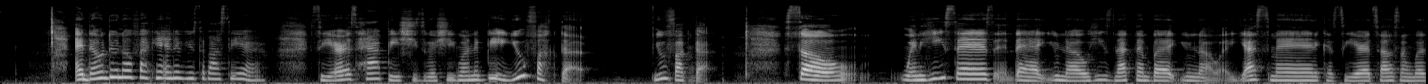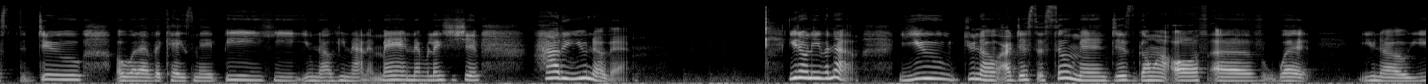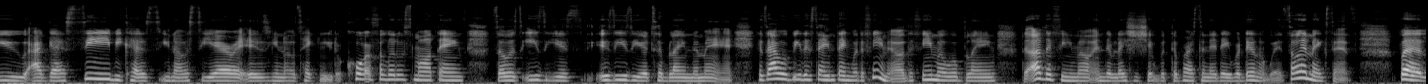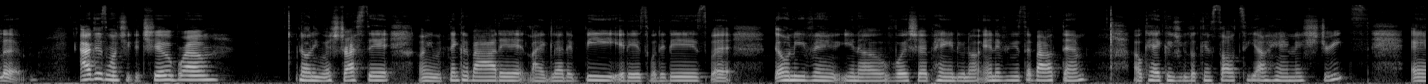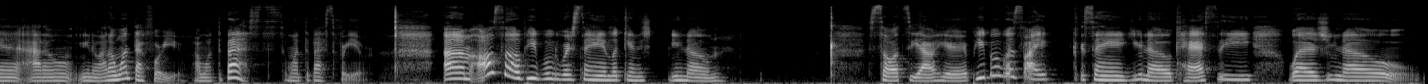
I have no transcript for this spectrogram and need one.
and don't do no fucking interviews about Ciara. Ciara's happy. She's where she want to be. You fucked up. You fucked up. So when he says that, you know, he's nothing but, you know, a yes man because Ciara tells him what to do or whatever the case may be, he, you know, he not a man in a relationship. How do you know that? You don't even know. You, you know, are just assuming, just going off of what you know, you, I guess, see because, you know, Ciara is, you know, taking you to court for little small things. So it's easier, it's easier to blame the man. Because that would be the same thing with a female. The female will blame the other female in the relationship with the person that they were dealing with. So it makes sense. But look, I just want you to chill, bro. Don't even stress it. Don't even think about it. Like, let it be. It is what it is. But don't even, you know, voice your pain Do no interviews about them. Okay. Because you're looking salty out here in the streets. And I don't, you know, I don't want that for you. I want the best. I want the best for you. Um, also, people were saying, looking, you know, salty out here. People was like saying, you know, Cassie was, you know,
